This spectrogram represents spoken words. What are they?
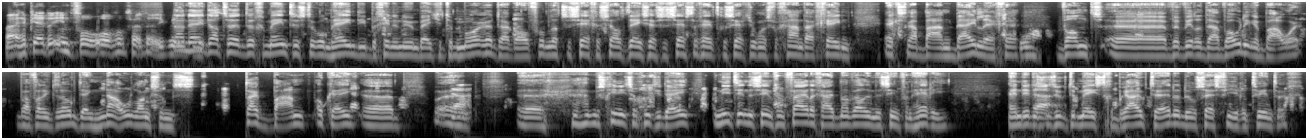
Maar heb jij er info over verder? Ik weet nou, nee, niet. dat uh, de gemeentes eromheen die beginnen nu een beetje te morren daarover. Omdat ze zeggen, zelfs D66 heeft gezegd... jongens, we gaan daar geen extra baan bij leggen. Want uh, we willen daar woningen bouwen. Waarvan ik dan ook denk, nou, langs een startbaan, oké. Okay, uh, ja. Uh, misschien niet zo'n goed idee. Niet in de zin van veiligheid, maar wel in de zin van herrie. En dit is natuurlijk de meest gebruikte, hè, de 0624.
